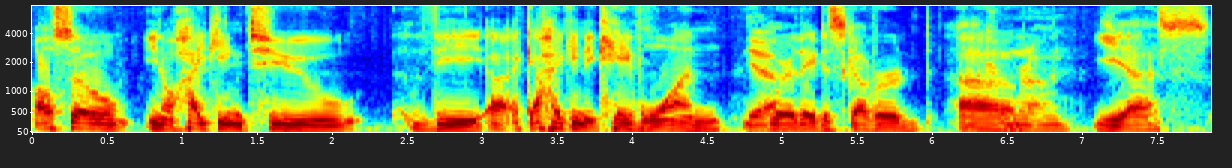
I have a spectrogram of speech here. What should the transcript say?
also, you know, hiking to the uh, hiking to Cave One, Yeah. where they discovered uh, Qumran. Yes,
